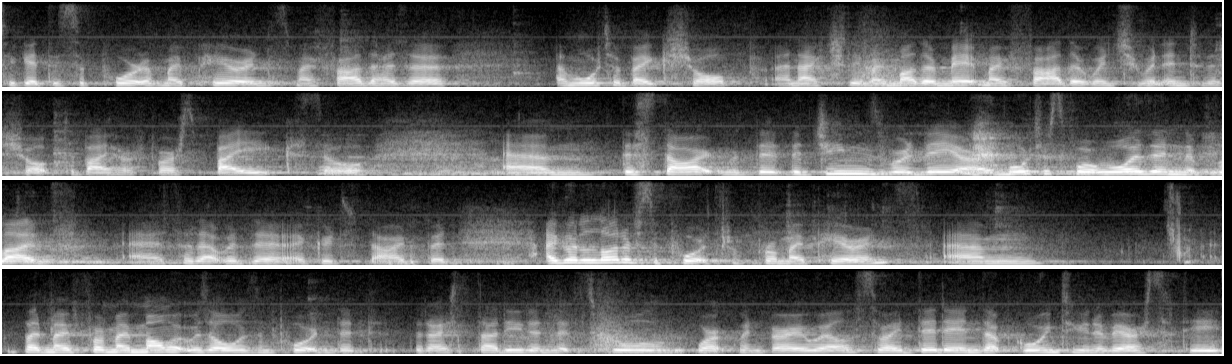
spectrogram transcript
to get the support of my parents. My father has a, a motorbike shop, and actually, my mother met my father when she went into the shop to buy her first bike. So, um, the start, the, the genes were there. Motorsport was in the blood, uh, so that was a, a, good start. But I got a lot of support from, from my parents. Um, but my, for my mom, it was always important that, that I studied and that school work went very well. So I did end up going to university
